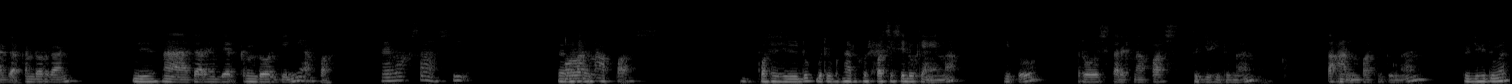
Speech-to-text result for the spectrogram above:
agak kendor kan iya. Nah caranya biar kendor gini apa? Relaksasi. Olah relaksasi. napas. Posisi duduk berpengaruh. Posisi duduk yang enak itu. Terus tarik napas tujuh hitungan. Tahan empat hitungan. Tujuh hitungan?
